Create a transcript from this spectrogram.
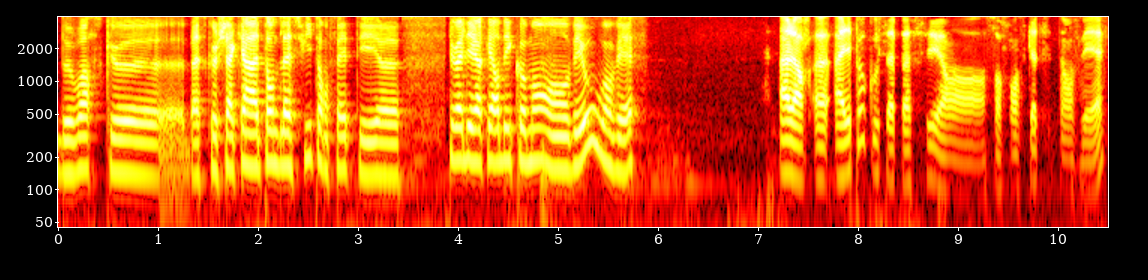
de voir ce que bah, que chacun attend de la suite en fait et tu vas les regarder comment en VO ou en VF Alors, euh, à l'époque où ça passait en, France 4, c'était en VF.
